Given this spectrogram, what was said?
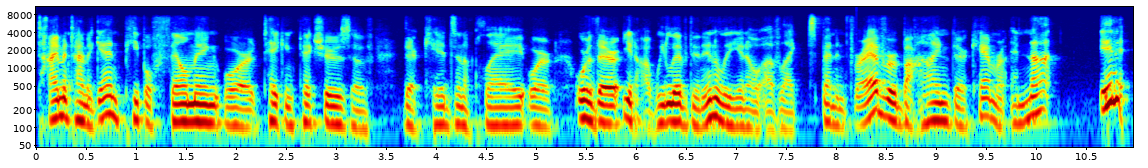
time and time again people filming or taking pictures of their kids in a play or or their you know we lived in italy you know of like spending forever behind their camera and not in it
